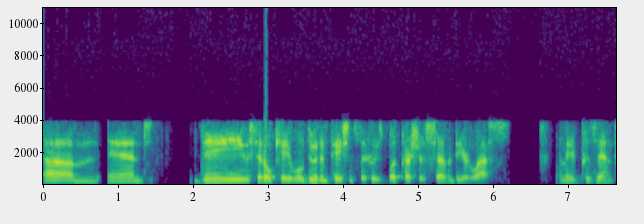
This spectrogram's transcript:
um, and they said, okay, we'll do it in patients that, whose blood pressure is 70 or less when they present.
